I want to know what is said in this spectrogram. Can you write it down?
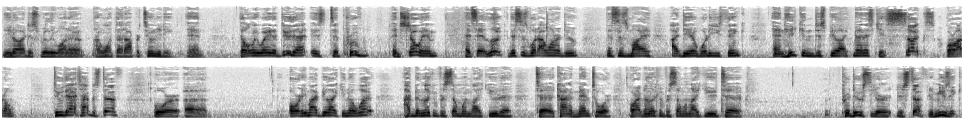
You know, I just really want to, I want that opportunity. And the only way to do that is to prove and show him and say, look, this is what I want to do. This is my idea. What do you think? And he can just be like, man, this kid sucks, or I don't do that type of stuff, or uh, or he might be like, you know what? I've been looking for someone like you to to kind of mentor, or I've been looking for someone like you to produce your your stuff, your music,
